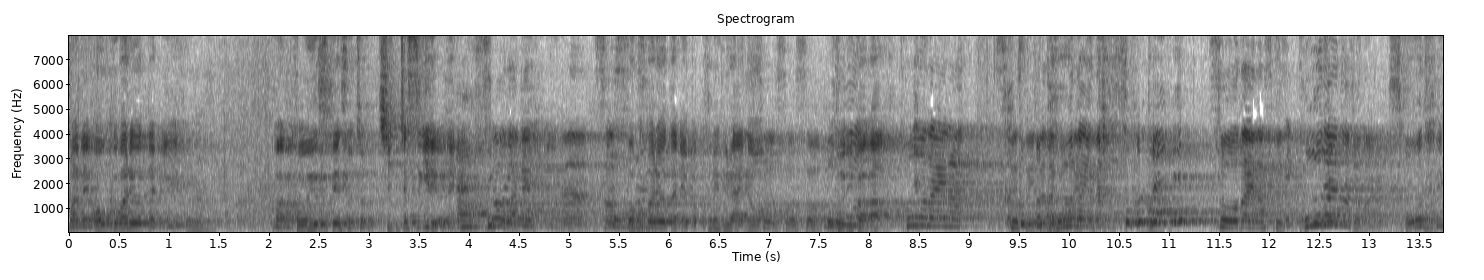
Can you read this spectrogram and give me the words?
まあね大熊亮太に、うん。まあこういうスペースはちょっとちっちゃすぎるよね。そうだね。うん。そうそう大熊亮太にやっぱこれぐらいのそうそうそう。踊り場が。広大なスペースをいただかないと広大な。壮大なスペース。広大なじゃない？そうだね。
